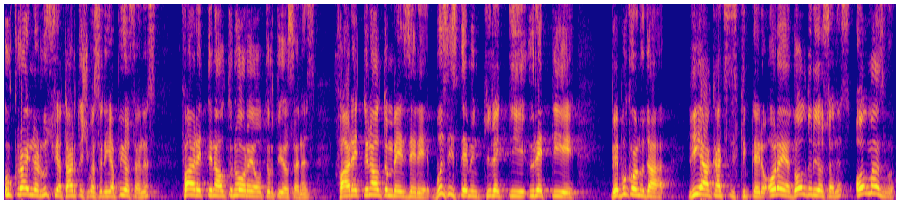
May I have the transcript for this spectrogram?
Ukrayna-Rusya tartışmasını yapıyorsanız, Fahrettin Altın'ı oraya oturtuyorsanız, Fahrettin Altın benzeri bu sistemin türettiği, ürettiği ve bu konuda liyakatsiz tipleri oraya dolduruyorsanız olmaz bu.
